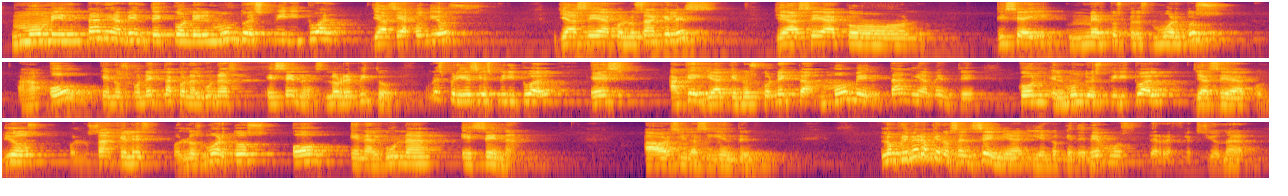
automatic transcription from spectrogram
momentáneamente con el mundo espiritual ya sea con Dios, ya sea con los ángeles, ya sea con, dice ahí, muertos, pero es muertos, o que nos conecta con algunas escenas. Lo repito, una experiencia espiritual es aquella que nos conecta momentáneamente con el mundo espiritual, ya sea con Dios, con los ángeles, con los muertos o en alguna escena. Ahora sí, la siguiente. Lo primero que nos enseña y en lo que debemos de reflexionar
